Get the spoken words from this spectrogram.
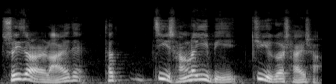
随之而来的，他继承了一笔巨额财产。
